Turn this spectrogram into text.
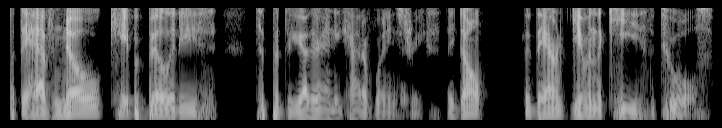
but they have no capabilities to put together any kind of winning streaks. They don't. They aren't given the keys, the tools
